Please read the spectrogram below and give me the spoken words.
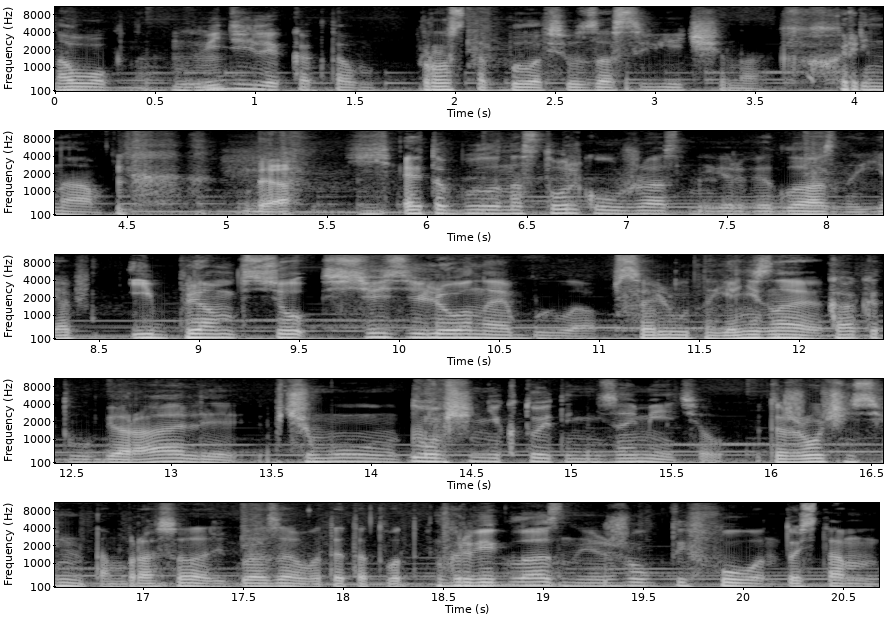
на окна. Вы Мгм. Видели, как там просто было все засвечено к хренам. Да. Это было настолько ужасно и вервеглазно. Я, и прям все, все зеленое было, абсолютно. Я не знаю, как это убирали, почему ну, вообще никто это не заметил. Это же очень сильно там бросалось в глаза вот этот вот вервеглазный желтый фон. То есть там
